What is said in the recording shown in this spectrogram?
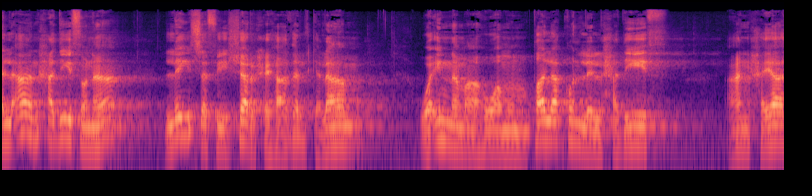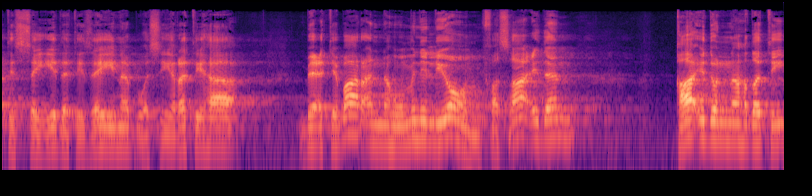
الآن حديثنا ليس في شرح هذا الكلام وإنما هو منطلق للحديث عن حياة السيدة زينب وسيرتها باعتبار أنه من اليوم فصاعدا قائد النهضة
